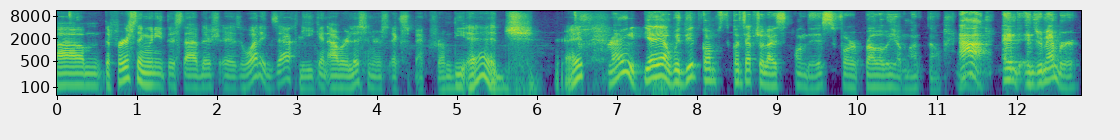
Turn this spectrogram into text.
um, the first thing we need to establish is what exactly can our listeners expect from The Edge, right? Right. Yeah, yeah. We did com- conceptualize on this for probably a month now. Ah, and and remember,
